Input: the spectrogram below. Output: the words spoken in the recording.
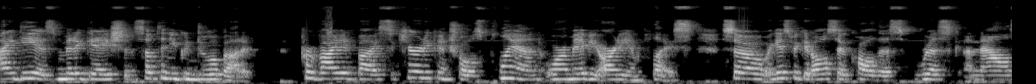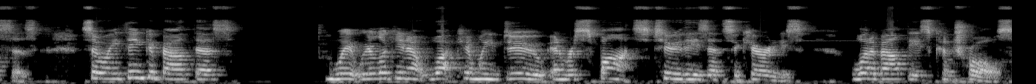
ideas, mitigation, something you can do about it provided by security controls planned or maybe already in place. So I guess we could also call this risk analysis. So when you think about this, we're looking at what can we do in response to these insecurities. What about these controls?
